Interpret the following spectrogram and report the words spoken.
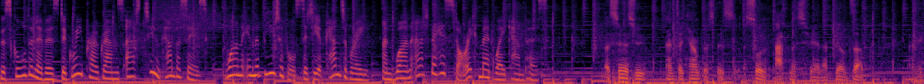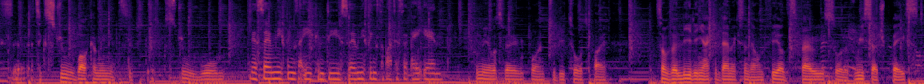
The school delivers degree programmes at two campuses, one in the beautiful city of Canterbury and one at the historic Medway campus. As soon as you enter campus, there's a sort of atmosphere that builds up. And it's, uh, it's extremely welcoming, it's, it's extremely warm. There's so many things that you can do, so many things to participate in. For me, it was very important to be taught by some of the leading academics in their own fields, very sort of research-based,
